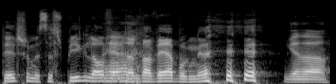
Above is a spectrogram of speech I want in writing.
Bildschirm ist das Spiel gelaufen ja. und dann war Werbung, ne? genau.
